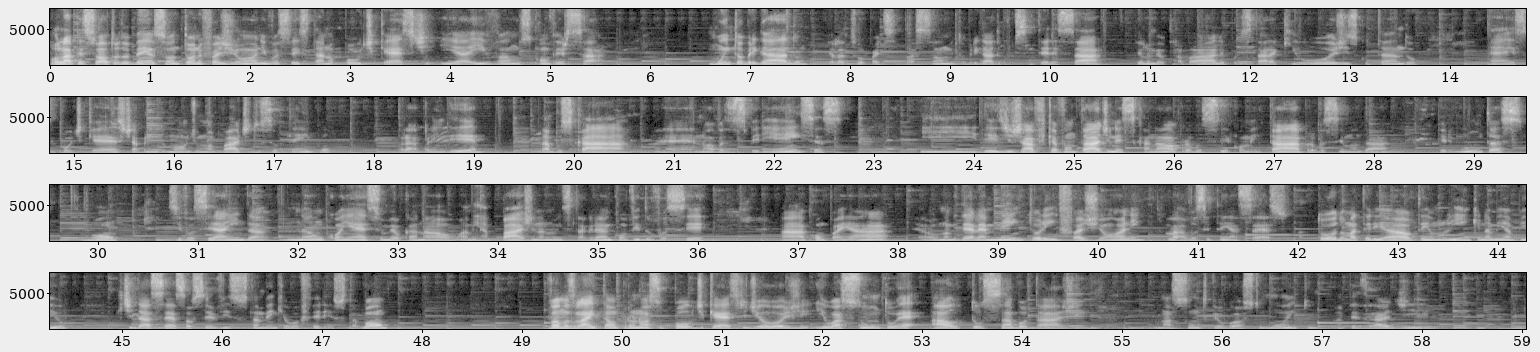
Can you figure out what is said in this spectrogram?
Olá pessoal, tudo bem? Eu sou Antônio Fagione, você está no podcast e aí vamos conversar. Muito obrigado pela sua participação, muito obrigado por se interessar pelo meu trabalho, por estar aqui hoje escutando é, esse podcast, abrindo mão de uma parte do seu tempo para aprender, para buscar é, novas experiências. E desde já fique à vontade nesse canal para você comentar, para você mandar perguntas, tá bom? Se você ainda não conhece o meu canal, a minha página no Instagram, convido você a acompanhar. O nome dela é Mentoring Fagione. Lá você tem acesso a todo o material, tem um link na minha bio que te dá acesso aos serviços também que eu ofereço, tá bom? Vamos lá então para o nosso podcast de hoje e o assunto é autossabotagem. Um assunto que eu gosto muito, apesar de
